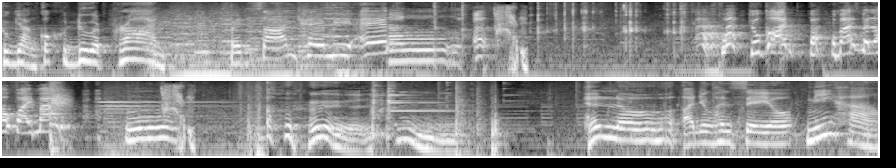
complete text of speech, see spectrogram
ทุกอย่างก็คือเดือดพร่าน เป็นสารเคมีเอ็กซ์เอ่อว้าทุกคนมาสเป็นโรคไฟไหม้ ฮัลโหลอันยองฮันเซโยนี่ฮาว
